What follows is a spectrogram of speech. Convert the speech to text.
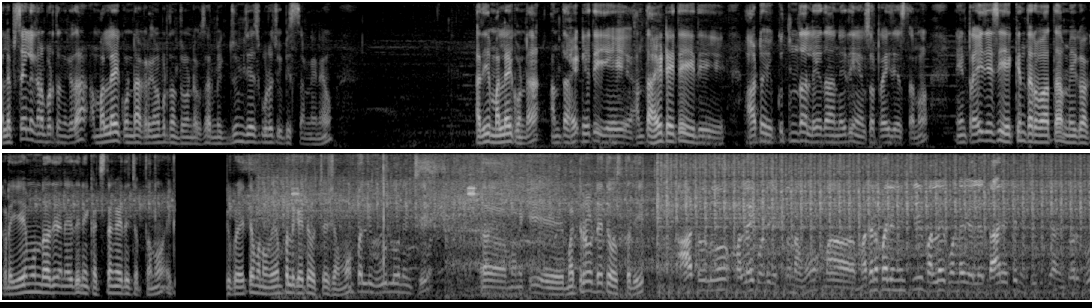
లెఫ్ట్ సైడ్లో కనపడుతుంది కదా మల్లయ్య కొండ అక్కడ కనపడుతుంది చూడండి ఒకసారి. మీకు జూమ్ చేసి కూడా చూపిస్తాను నేను. అది మల్లయ్య కొండ అంత హైట్ అయితే ఏ- అంత హైట్ అయితే ఇది ఆటో ఎక్కుతుందా లేదా అనేది నేను ఒకసారి ట్రై చేస్తాను. నేను ట్రై చేసి ఎక్కిన తర్వాత మీకు అక్కడ ఏముందది అనేది నేను ఖచ్చితంగా అయితే చెప్తాను. ఇక- ఇప్పుడైతే మనం వేంపల్లికి అయితే వచ్చేసాము. వేంపల్లి ఊర్లో నుంచి మనకి మట్టి రోడ్డు అయితే వస్తుంది. ఆటోలో మల్లయ్యకొండకి ఎక్కుతున్నాము. మా మదనపల్లి నుంచి మల్లయ్యకొండకి వెళ్ళే దారి అయితే నేను చూపించాను ఇంతవరకు.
